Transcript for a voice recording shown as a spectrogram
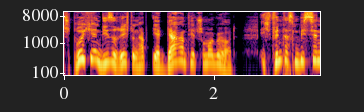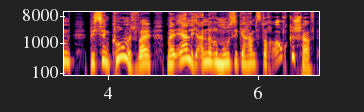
Sprüche in diese Richtung habt ihr garantiert schon mal gehört. Ich finde das ein bisschen, bisschen komisch, weil, mal ehrlich, andere Musiker haben es doch auch geschafft.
